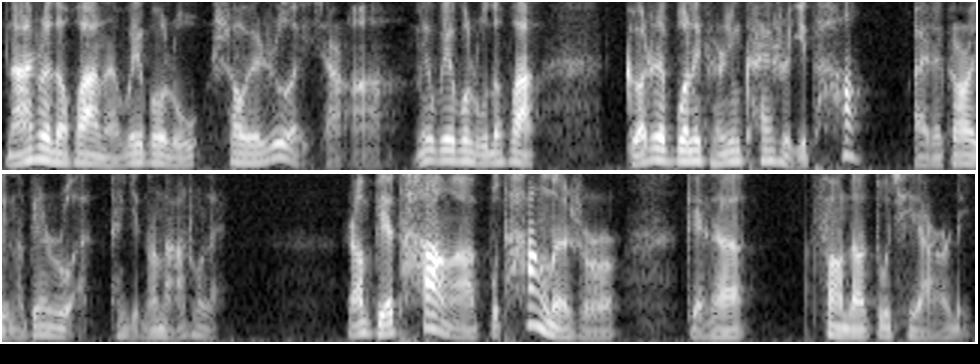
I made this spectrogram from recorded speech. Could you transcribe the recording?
拿出来的话呢，微波炉稍微热一下啊。没有微波炉的话，隔着玻璃瓶用开水一烫，哎，这膏也能变软，哎，也能拿出来。然后别烫啊，不烫的时候，给它放到肚脐眼里，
